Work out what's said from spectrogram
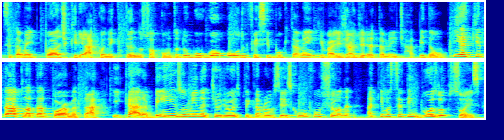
Você também pode criar conectando sua conta do Google ou do Facebook também, que vai já diretamente rapidão. E aqui tá a plataforma, tá? E cara, bem resumindo aqui, eu já vou explicar para vocês como funciona. Aqui você tem duas opções.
